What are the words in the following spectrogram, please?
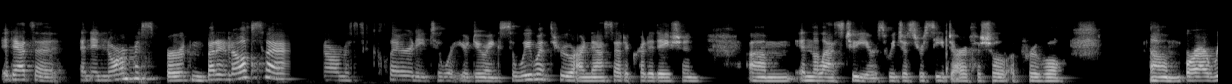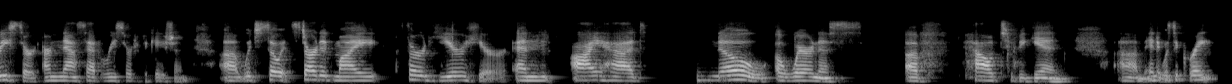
It adds a, an enormous burden, but it also adds enormous clarity to what you're doing. So we went through our NASAD accreditation um, in the last two years. We just received our official approval um, or our research, our NASAD recertification, uh, which so it started my third year here, and I had no awareness of how to begin. Um, and it was a great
